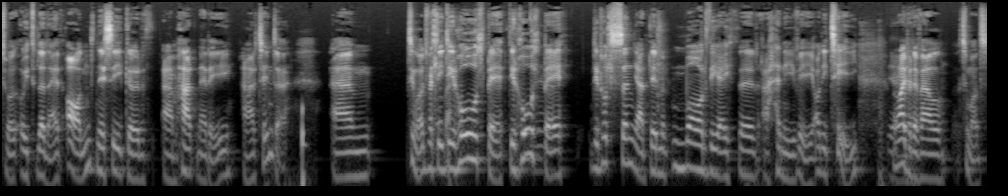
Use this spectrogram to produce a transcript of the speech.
tmod, 8 blynedd, ond nes i gwrdd am hartner i ar Tinder. Um, ti'n gwybod, felly di'r holl beth, di'r holl yeah. beth, di'r holl syniad ddim mor ddieithr a hynny i fi, ond i ti, yeah, rhaid yeah. bod e fel, ti'n gwybod,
